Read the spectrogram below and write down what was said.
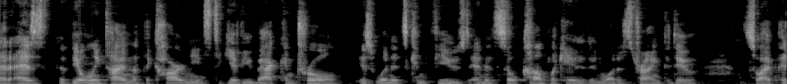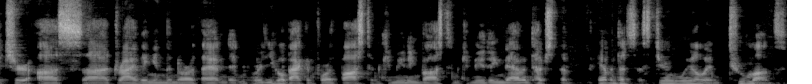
That as the only time that the car needs to give you back control is when it's confused and it's so complicated in what it's trying to do. So I picture us uh, driving in the North End, and where you go back and forth, Boston commuting, Boston commuting. They haven't touched the they haven't touched the steering wheel in two months,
